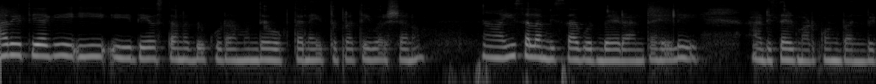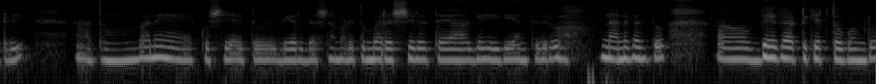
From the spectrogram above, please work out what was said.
ಆ ರೀತಿಯಾಗಿ ಈ ಈ ದೇವಸ್ಥಾನದ್ದು ಕೂಡ ಮುಂದೆ ಹೋಗ್ತಾನೆ ಇತ್ತು ಪ್ರತಿ ವರ್ಷವೂ ಈ ಸಲ ಮಿಸ್ ಆಗೋದು ಬೇಡ ಅಂತ ಹೇಳಿ ಡಿಸೈಡ್ ಮಾಡ್ಕೊಂಡು ಬಂದುಬಿಟ್ವಿ. ತುಂಬಾ ಖುಷಿಯಾಯಿತು ದೇವ್ರ ದರ್ಶನ ಮಾಡಿ ತುಂಬ ರಶ್ ಇರುತ್ತೆ. ಹಾಗೆ ಹೀಗೆ ಅಂತಿದ್ರು. ನನಗಂತೂ ಬೇಗ ಟಿಕೆಟ್ ತೊಗೊಂಡು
